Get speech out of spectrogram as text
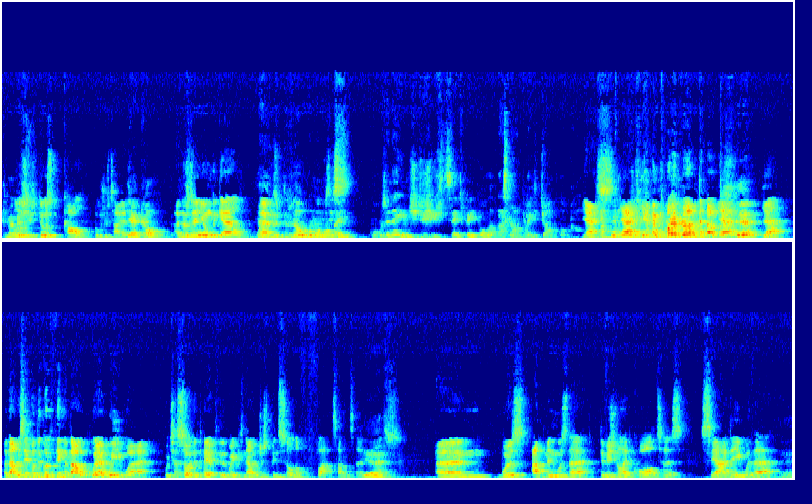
Can there you remember? was, there was Col, who was retired. yeah, Cole. And there was a younger girl. Yeah, there was, there was an old woman, wasn't there? What was her name? She just used to say to people, "That's not a police job." Oh, God. Yes, yeah, yeah, put down, yeah, Yeah. yeah, and that was it. But the good thing about where we were, which I saw in the paper the other week, because now it's just been sold off the flats, hasn't it? Yes. Um, was admin was there, divisional headquarters, CID were there. Yeah.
